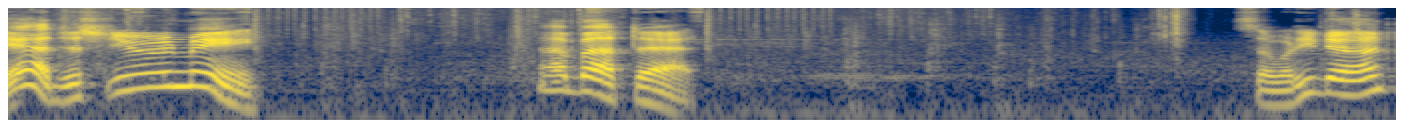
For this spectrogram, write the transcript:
yeah, just you and me. How about that? So what are you doing?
